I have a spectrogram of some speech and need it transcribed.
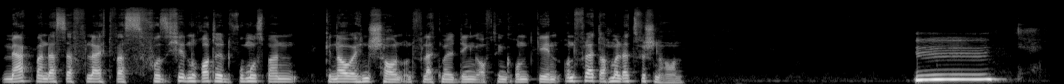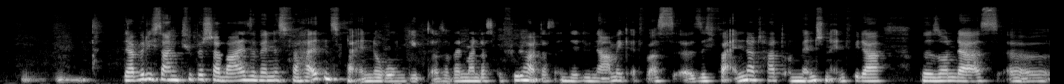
merkt man, dass da vielleicht was vor sich hin rottet? Wo muss man genauer hinschauen und vielleicht mal Dinge auf den Grund gehen und vielleicht auch mal dazwischenhauen? Mm, da würde ich sagen, typischerweise, wenn es Verhaltensveränderungen gibt, also wenn man das Gefühl hat, dass in der Dynamik etwas äh, sich verändert hat und Menschen entweder besonders äh,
